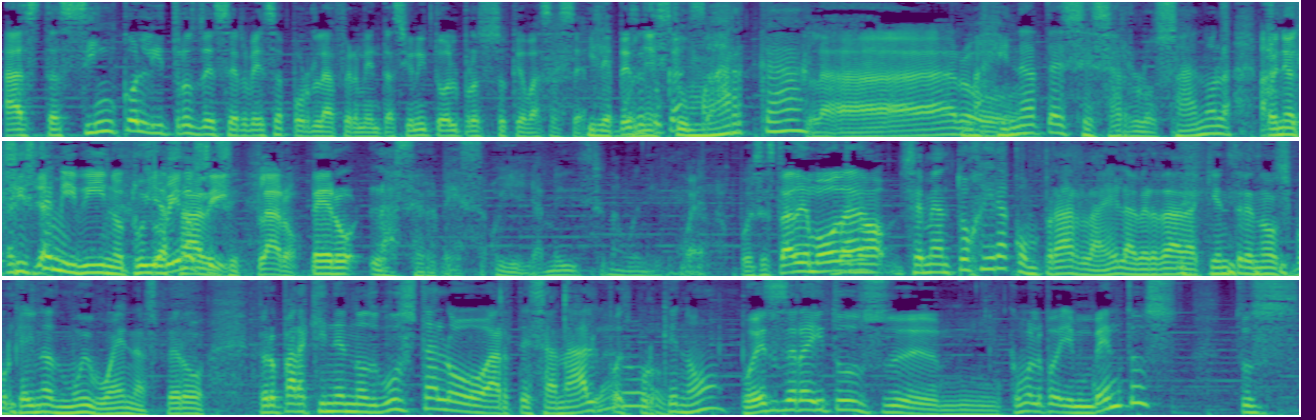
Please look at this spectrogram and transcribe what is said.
hasta 5 litros de cerveza por la fermentación y todo el proceso que vas a hacer. Y le pones tu, marca. Claro. Imagínate César Lozano. la- Bueno, existe mi vino, tú ya vino sabes. sí, claro. Pero la cerveza, oye, ya me diste una buena idea. Bueno, pues está de moda. Bueno, se me antoja ir a comprarla, eh, la verdad, aquí entre nos, porque hay unas muy buenas, pero, pero para quienes nos gusta lo artesanal, pues ¿por qué no? Puedes hacer ahí tus, eh, ¿cómo le puedo? Inventos, tus,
